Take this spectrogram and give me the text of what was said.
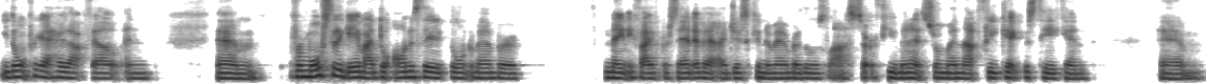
You don't forget how that felt and um for most of the game i don't honestly don't remember 95% of it. I just can remember those last sort of few minutes from when that free kick was taken. Um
